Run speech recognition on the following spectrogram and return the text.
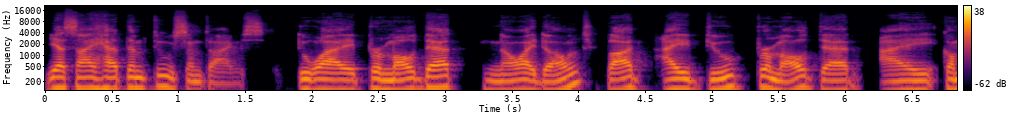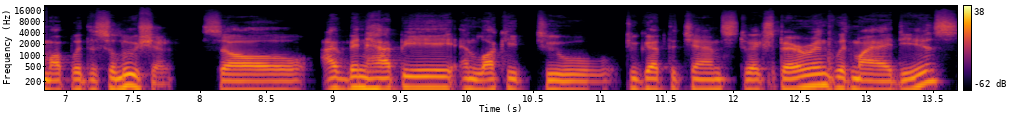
Yes, I had them too sometimes. Do I promote that? No, I don't. But I do promote that I come up with a solution. So I've been happy and lucky to to get the chance to experiment with my ideas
